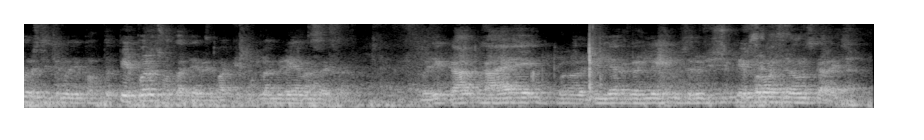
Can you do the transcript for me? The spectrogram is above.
परिस्थितीमध्ये फक्त पेपरच होता त्यावेळी बाकी कुठला मीडिया नसायचा. म्हणजे काल काय जिल्ह्यात घडले हे दुसऱ्या दिवशी पेपर वाचल्यावरच करायचे.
